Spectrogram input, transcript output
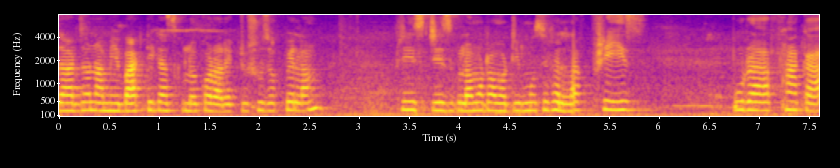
যার জন্য আমি বাড়তি কাজগুলো করার একটু সুযোগ পেলাম। ফ্রিজ ট্রিজগুলো মোটামুটি মুছে ফেললাম। ফ্রিজ পুরা ফাঁকা।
